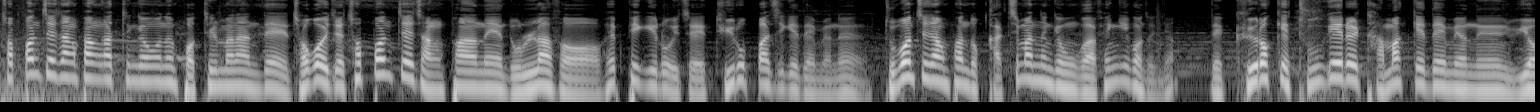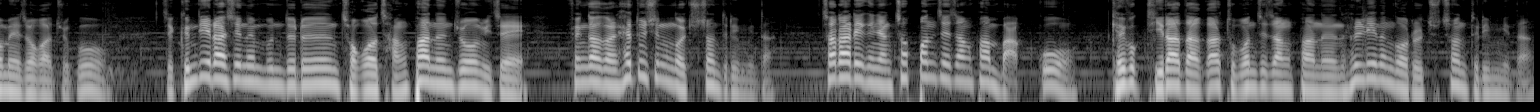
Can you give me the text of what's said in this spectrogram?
첫 번째 장판 같은 경우는 버틸 만 한데 저거 이제 첫 번째 장판에 놀라서 회피기로 이제 뒤로 빠지게 되면은 두 번째 장판도 같이 맞는 경우가 생기거든요. 네 그렇게 두 개를 다 맞게 되면은 위험해져가지고 이제 근딜 하시는 분들은 저거 장판은 좀 이제 생각을 해두시는 걸 추천드립니다. 차라리 그냥 첫 번째 장판 맞고 계속 딜하다가 두 번째 장판은 흘리는 거를 추천드립니다.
